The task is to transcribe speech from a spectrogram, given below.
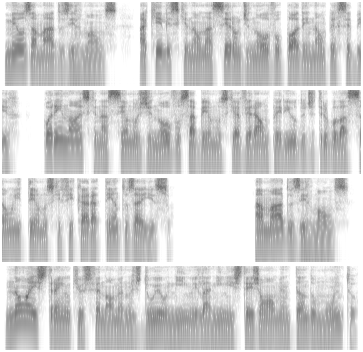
Meus amados irmãos, Aqueles que não nasceram de novo podem não perceber, porém nós que nascemos de novo sabemos que haverá um período de tribulação e temos que ficar atentos a isso. Amados irmãos, não é estranho que os fenômenos do El Ninho e Laninha estejam aumentando muito?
